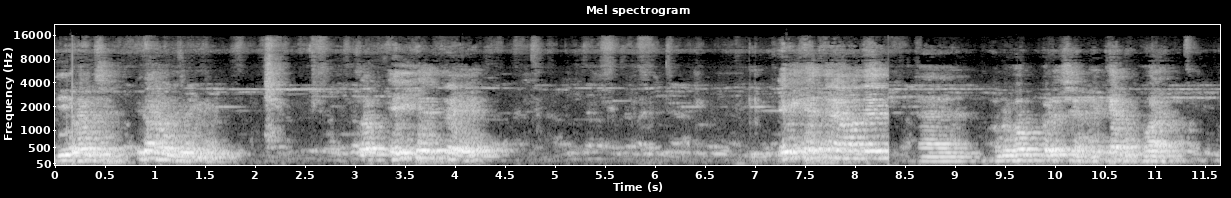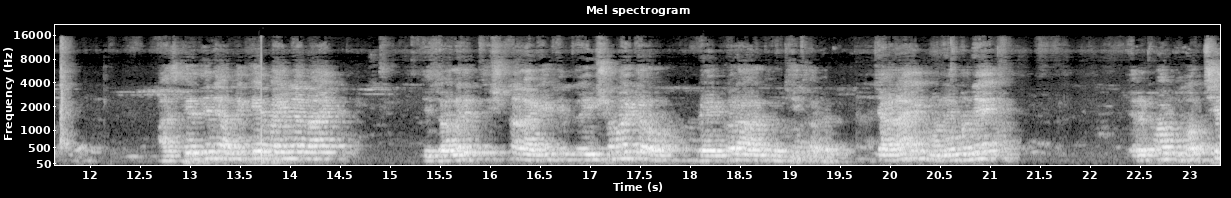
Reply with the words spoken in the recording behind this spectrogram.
দিয়ে হয়েছে? তো এই ক্ষেত্রে ক্ষেত্রে আমাদের অনুভব করেছেন যে কেন হয় আজকের দিনে অনেকে পাইনা নয় যে জলের তৃষ্ণা লাগে, কিন্তু এই সময়টাও ব্যয় করা উচিত হবে। যারাই মনে মনে এরকম হচ্ছে,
